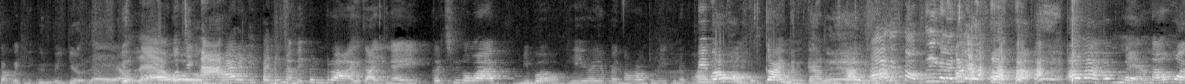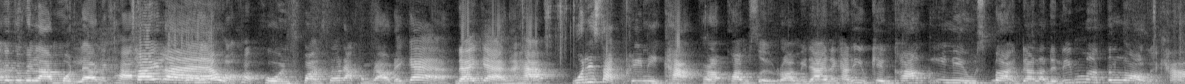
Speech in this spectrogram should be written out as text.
จากเวทีอื่นมาเยอะแล้วเยอะแล้วก็จริงนะพลาดอันนี้ไปนิดหน่อยไม่เป็นไรจ่ายยังไง ก็เชื่อว่าบีเบอร์ของพี่ก็ยังเป็นนักร้องที่มีคุณภาพบีเบิลของกุ๊กไก่เหมือนกันค่ะพี่อะพัดจะตบตีกันเลยดีกว่าเอาล่ะมา แหมเมาส์มอยกันจนเวลาหมดแล้วนะคะใช่แล้วันนี้ว ขอขอบคุณสปอนเซอร์หลักของเราได้แก่ ได้แก่นะคะ วุฒิศักดิ์คลินิกค่ะ เพราะความสวยรอไม่ได้นะคะ ที่อยู่เคียงข้าง e-news by Dara Daily มาตลอดเลยค่ะ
